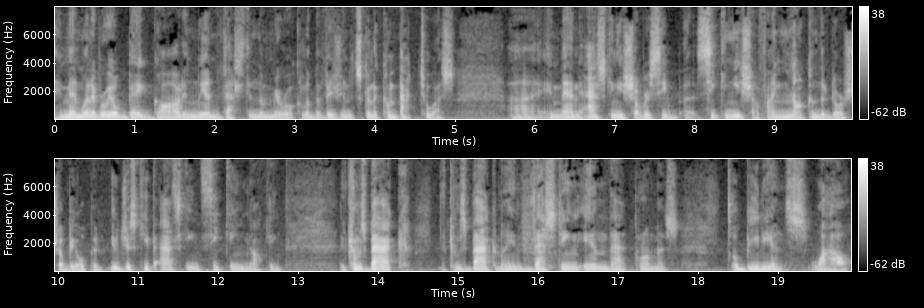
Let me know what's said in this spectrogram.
Amen. Whenever we obey God and we invest in the miracle of the vision, it's going to come back to us. Uh, amen. Asking, you shall receive. Uh, seeking, you shall find. Knock the door shall be open. You just keep asking, seeking, knocking. It comes back. It comes back by investing in that promise. Obedience. Wow.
